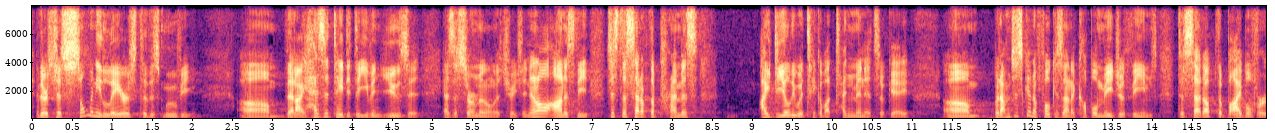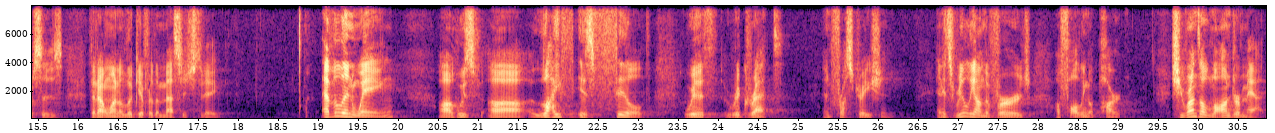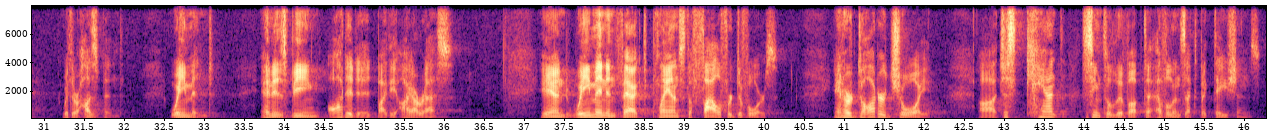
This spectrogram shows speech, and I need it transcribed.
And there's just so many layers to this movie um, that I hesitated to even use it as a sermon illustration. In all honesty, just to set up the premise, ideally would take about 10 minutes, okay? Um, but I'm just going to focus on a couple major themes to set up the Bible verses that I want to look at for the message today. Evelyn Wang, uh, whose uh, life is filled with regret and frustration, and it's really on the verge of falling apart. She runs a laundromat with her husband, Waymond, and is being audited by the IRS. And Waymond, in fact, plans to file for divorce. And her daughter, Joy, uh, just can't seem to live up to Evelyn's expectations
